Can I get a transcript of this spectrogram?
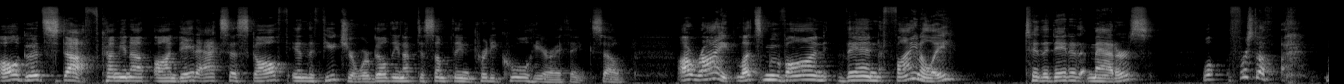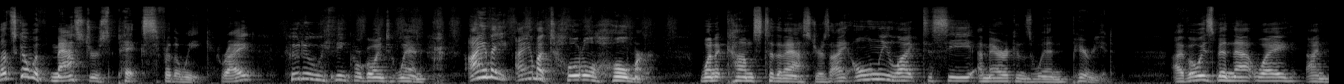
all good stuff coming up on Data Access Golf in the future. We're building up to something pretty cool here, I think. So, all right, let's move on then finally to the data that matters. Well, first off, let's go with Masters picks for the week, right? Who do we think we're going to win? I am a I am a total homer when it comes to the Masters. I only like to see Americans win, period. I've always been that way. I'm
